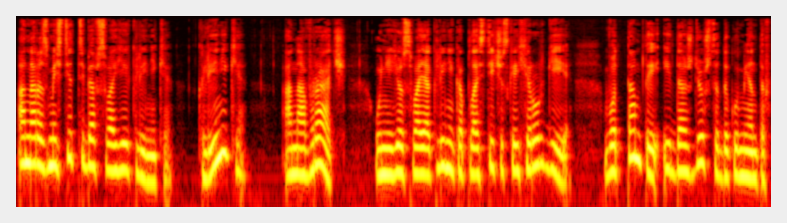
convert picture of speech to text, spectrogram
Она разместит тебя в своей клинике». «Клинике? Она врач. У нее своя клиника пластической хирургии. Вот там ты и дождешься документов,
